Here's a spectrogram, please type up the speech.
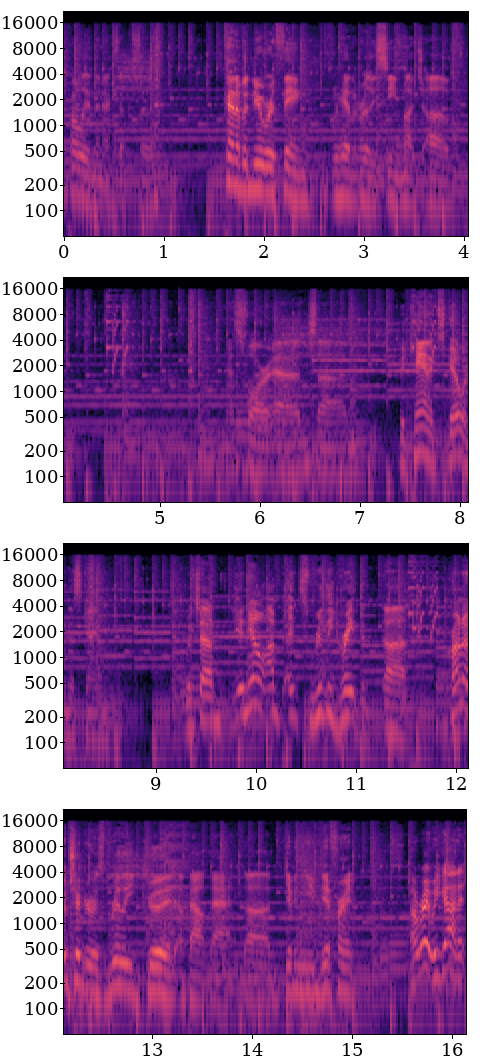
Probably in the next episode. It's kind of a newer thing we haven't really seen much of as far as um, mechanics go in this game. Which, uh, you know, it's really great that uh, Chrono Trigger is really good about that, uh, giving you different. All right, we got it.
